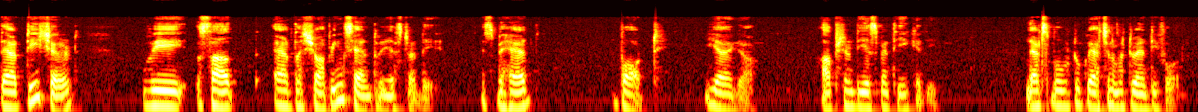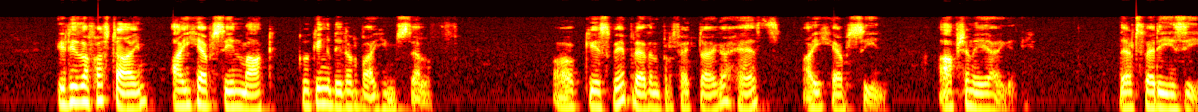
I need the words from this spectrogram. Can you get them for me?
that T shirt we saw at the shopping centre yesterday इसमें हैड बॉट ये आएगा ऑप्शन डी इसमें ठीक है जी let's move to question number twenty four it is the first time I have seen Mark cooking dinner by himself case में प्रेजेंट परफेक्ट आएगा has I have seen option A आएगा जी that's very easy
